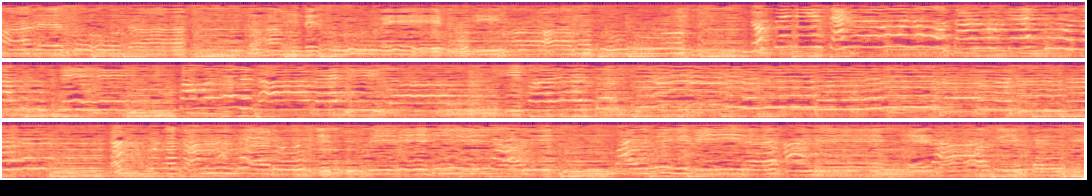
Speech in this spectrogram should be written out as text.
පවුමල සෝදා. දහම් දෙසුවේ පොඩි හාමුදුරුවෝ. නොපෙනී සැඟවුණු තරු කැකුලක්සේ කමලර දාවැදියා හිමයට දක්ුණකම් වැඩු සිතු පිරිහියාලි වල්දි වීර අනේ එදාදිකේ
